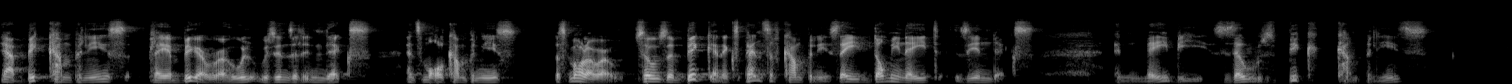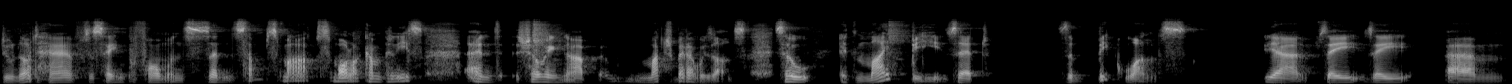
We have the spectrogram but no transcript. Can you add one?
yeah, big companies play a bigger role within that index and small companies a smaller role. So the big and expensive companies, they dominate the index. And maybe those big companies do not have the same performance than some smart, smaller companies and showing up much better results. So it might be that the big ones, yeah, they, they um,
